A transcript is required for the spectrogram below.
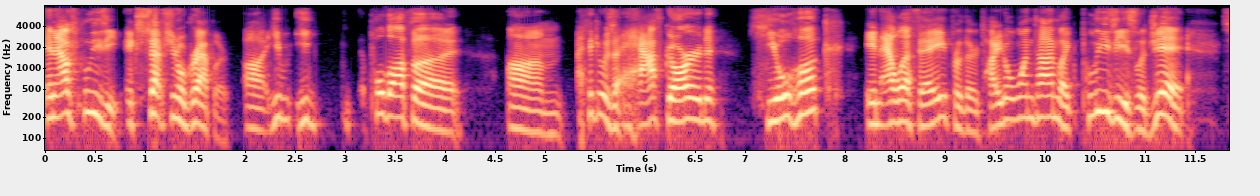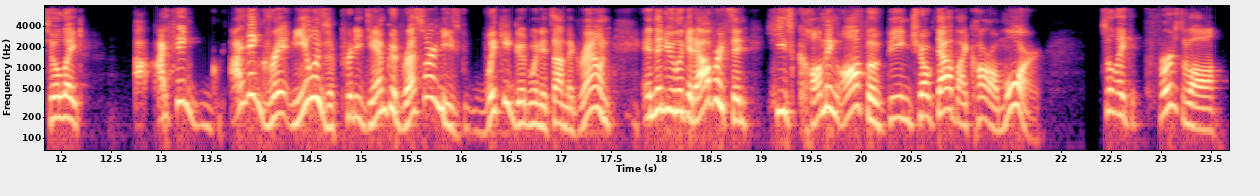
and Alex Polizzi, exceptional grappler. Uh, he he pulled off a um, I think it was a half guard heel hook in LFA for their title one time. Like Polizzi is legit. So like I think I think Grant Neal is a pretty damn good wrestler and he's wicked good when it's on the ground. And then you look at Albertson, he's coming off of being choked out by Karl Moore. So like first of all,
